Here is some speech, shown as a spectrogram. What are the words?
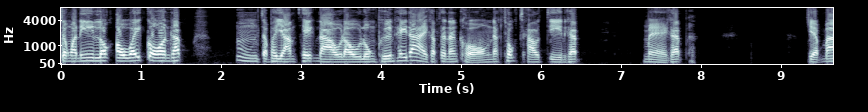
จังหวะนี้ล็อกเอาไว้ก่อนครับ อืมจะพยายามเทคดาวเราลงพื้นให้ได้ครับท่านั้นของนักชกชาวจีนครับแหม่ครับเกียบมา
